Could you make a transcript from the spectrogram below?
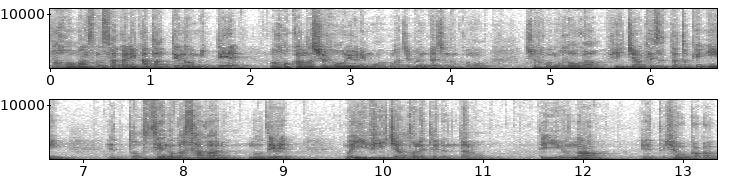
パフォーマンスの下がり方っていうのを見て、まあ、他の手法よりも、まあ、自分たちのこの手法の方がフィーチャーを削った時に、えっと、性能が下がるのでまあ、いいフィーチャーを取れてるんだろうっていうような、えっと、評価が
